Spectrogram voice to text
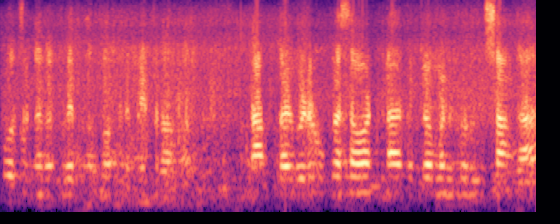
पोहोचण्याचा प्रयत्न करतो मित्रांनो. आपला व्हिडिओ कसा वाटला ते कमेंट करून सांगा.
